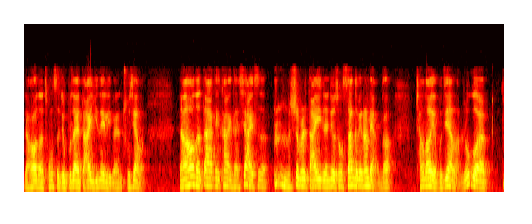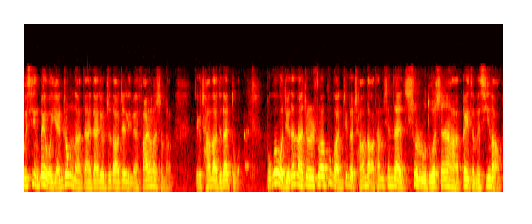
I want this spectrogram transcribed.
然后呢从此就不在答疑那里边出现了，然后呢大家可以看一看下一次 是不是答疑人就从三个变成两个。长岛也不见了。如果不幸被我言中呢，大家就知道这里面发生了什么。这个长岛就在躲。不过我觉得呢，就是说不管这个长岛他们现在涉入多深哈，被怎么洗脑，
